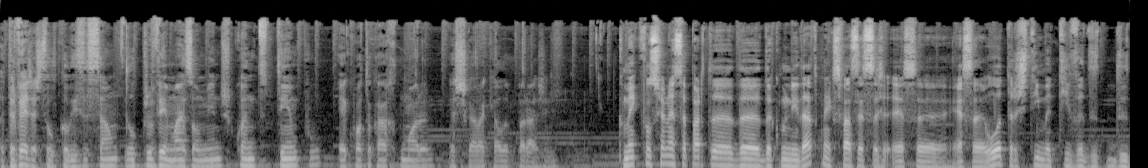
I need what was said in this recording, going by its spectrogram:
através desta localização, ele prevê mais ou menos quanto tempo é que o autocarro demora a chegar àquela paragem. Como é que funciona essa parte da, da, da comunidade? Como é que se faz essa, essa, essa outra estimativa de, de,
